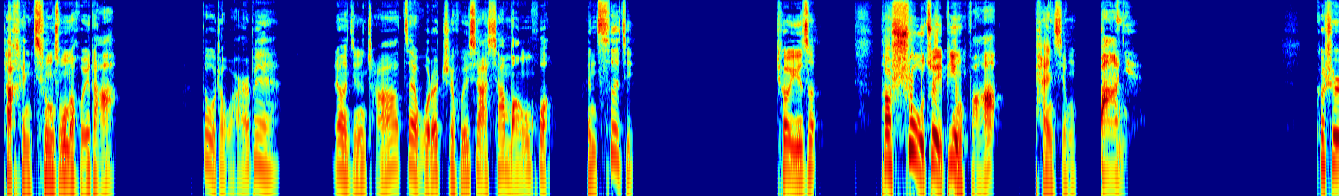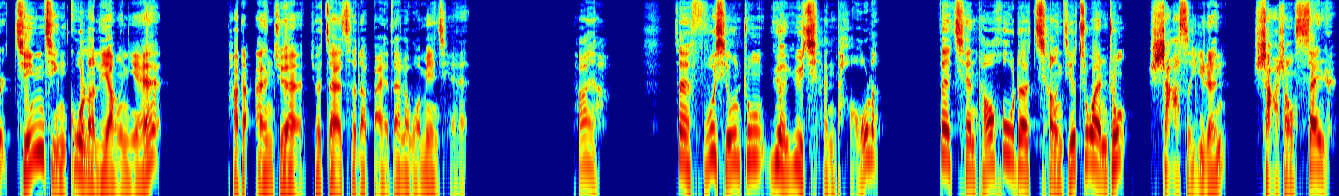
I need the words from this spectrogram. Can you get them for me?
他很轻松的回答。逗着玩呗，让警察在我的指挥下瞎忙活，很刺激。这一次，他数罪并罚，判刑八年。可是，仅仅过了两年，他的案卷却再次的摆在了我面前。他呀，在服刑中越狱潜逃了，在潜逃后的抢劫作案中杀死一人，杀伤三人。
